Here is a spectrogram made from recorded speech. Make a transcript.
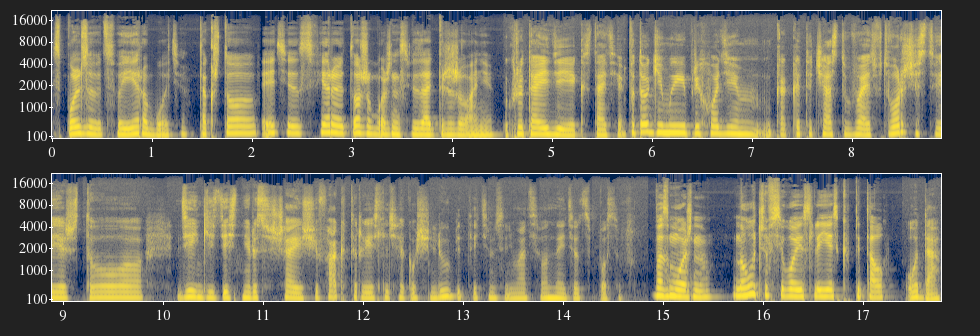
использовать в своей работе. Так что эти сферы тоже можно связать при желании. Крутая идея, кстати. В итоге мы приходим, как это часто бывает в творчестве, что деньги здесь не решающий фактор. Если человек очень любит этим заниматься, он найдет способ. Возможно. Но лучше всего, если есть капитал. О, да,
